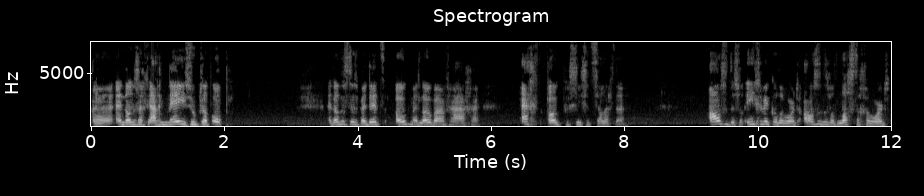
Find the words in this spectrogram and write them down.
Uh, en dan zegt hij eigenlijk: Nee, zoek dat op. En dat is dus bij dit ook met loopbaanvragen echt ook precies hetzelfde. Als het dus wat ingewikkelder wordt, als het dus wat lastiger wordt,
